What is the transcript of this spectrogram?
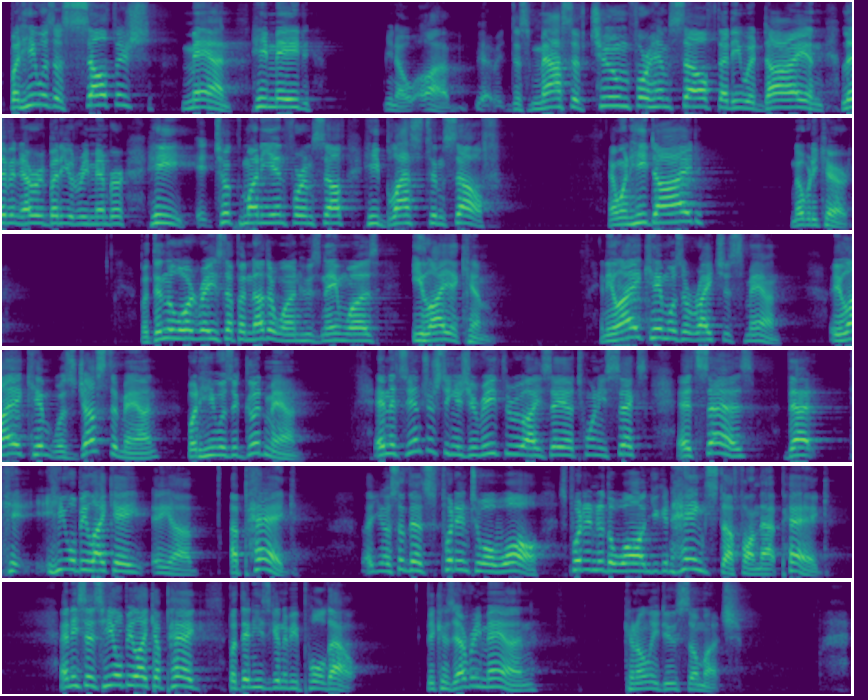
But he was a selfish man. He made, you know, uh, this massive tomb for himself that he would die and live in, everybody would remember. He took money in for himself. He blessed himself. And when he died, nobody cared. But then the Lord raised up another one whose name was Eliakim. And Eliakim was a righteous man. Eliakim was just a man, but he was a good man. And it's interesting as you read through Isaiah 26, it says that he, he will be like a, a, uh, a peg, uh, you know, something that's put into a wall. It's put into the wall, and you can hang stuff on that peg. And he says he'll be like a peg, but then he's going to be pulled out because every man can only do so much.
